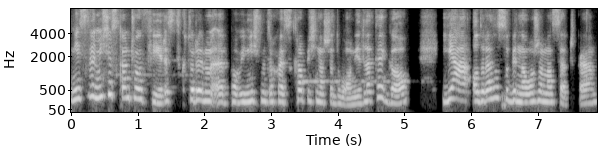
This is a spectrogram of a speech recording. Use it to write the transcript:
Niestety mi się skończył first, którym e, powinniśmy trochę skropić nasze dłonie, dlatego ja od razu sobie nałożę maseczkę.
